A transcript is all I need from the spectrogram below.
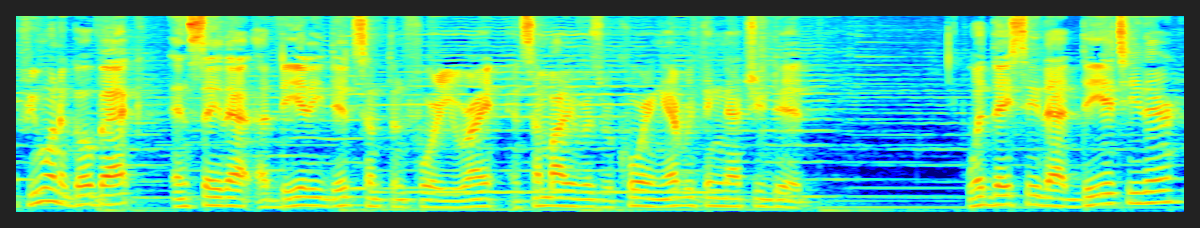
if you want to go back and say that a deity did something for you, right? And somebody was recording everything that you did. Would they see that deity there?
